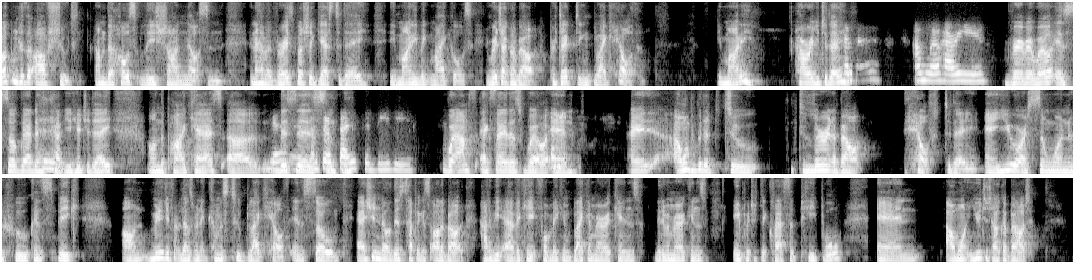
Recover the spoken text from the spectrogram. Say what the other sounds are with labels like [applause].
Welcome to the offshoot. I'm the host, Lee Sean Nelson, and I have a very special guest today, Imani McMichaels, and we're talking about protecting Black health. Imani, how are you today? Hello, I'm well. How are you? Very, very well. It's so glad to have you here today on the podcast. Uh, Yes, this is I'm so something- excited to be here. Well, I'm excited as well, [laughs] and I I want people to to to learn about health today. And you are someone who can speak on many different levels when it comes to Black health. And so, as you know, this topic is all about how do we advocate for making Black Americans, Native Americans, a protected class of people. And I want you to talk about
